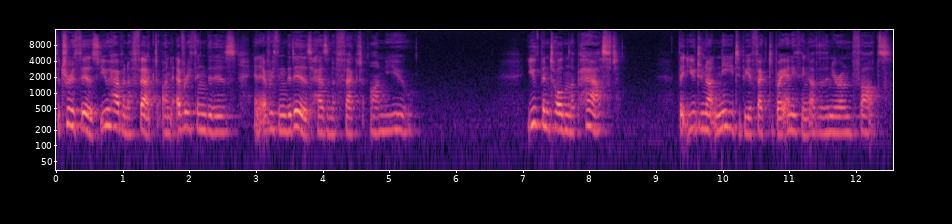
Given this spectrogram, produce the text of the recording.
The truth is, you have an effect on everything that is, and everything that is has an effect on you. You've been told in the past that you do not need to be affected by anything other than your own thoughts.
